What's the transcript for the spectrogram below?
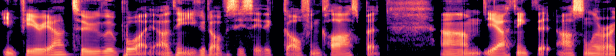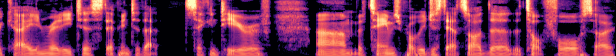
inferior to Liverpool. I, I, think you could obviously see the golfing class, but um, yeah, I think that Arsenal are okay and ready to step into that second tier of um, of teams, probably just outside the the top four. So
